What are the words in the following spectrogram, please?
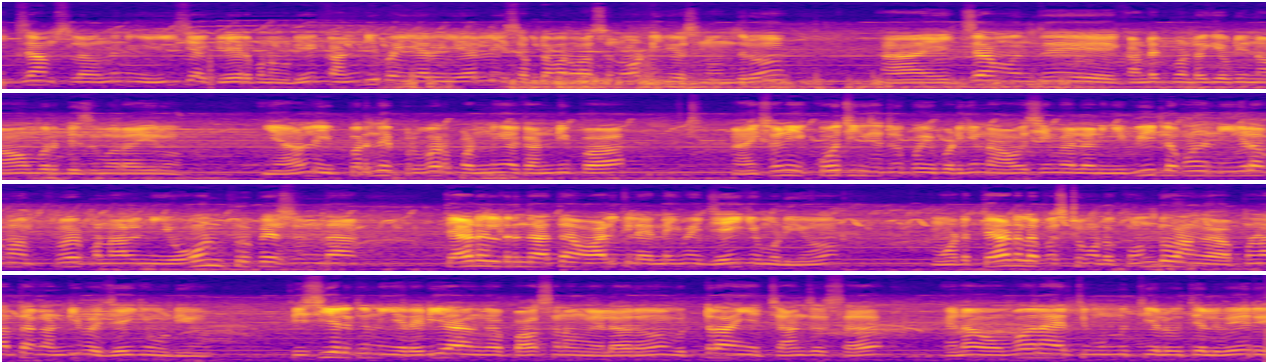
எக்ஸாம்ஸில் வந்து நீங்கள் ஈஸியாக கிளியர் பண்ண முடியும். கண்டிப்பாக இயர் இயர்லி செப்டம்பர் மாதம் நோட்டிஃபிகேஷன் வந்துடும் எக்ஸாம் வந்து கண்டக்ட் பண்ணுறதுக்கு எப்படி நவம்பர் டிசம்பர் ஆயிரும். அதனால் இப்போ இருந்தே ப்ரிப்பேர் பண்ணுங்கள் கண்டிப்பாக ஆக்சுவலாக நீங்கள் கோச்சிங் சென்டர் போய் படிக்கணும்னு அவசியமே இல்லை. நீங்கள் வீட்டில் உட்காந்து நீங்களே உட்காந்து ப்ரிப்பேர் பண்ணாலும் நீங்கள் ஓன் ப்ரிப்பேஷன் தான் தேடல் இருந்தால் தான் வாழ்க்கையில் என்றைக்குமே ஜெயிக்க முடியும். உங்களோட தேடலை ஃபஸ்ட்டு உங்கள்கிட்ட கொண்டு வாங்க அப்படின்னா தான் கண்டிப்பாக ஜெயிக்க முடியும். ஃபிசியலுக்கு நீங்கள் ரெடி ஆகுங்க பாஸ் ஆனவங்க எல்லாரும். விட்டுறாங்க சான்சஸை ஏன்னா ஒம்பதாயிரத்தி முந்நூற்றி எழுபத்தேழு பேர்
